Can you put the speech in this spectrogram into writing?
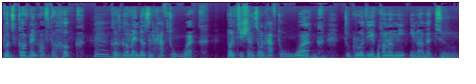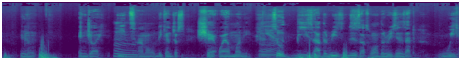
puts government off the hook hmm. because government doesn't have to work. Politicians don't have to work to grow the economy in order to, you know, enjoy, eat, and all. They can just share oil money. Yeah. So these are the reasons. These are some of the reasons that we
